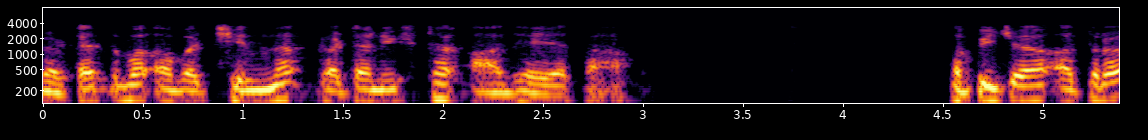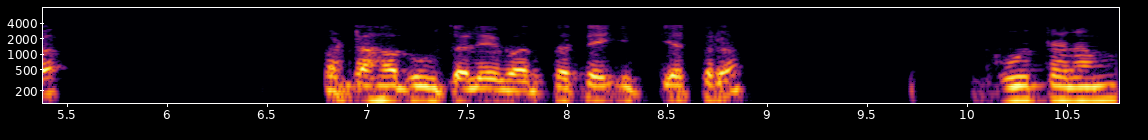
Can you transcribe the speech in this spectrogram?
घटत्व अवच्छिन्न घटनिष्ठ आधेयता। अपि च अत्र पटः भूतले वर्तते इत्यत्र भूतलं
